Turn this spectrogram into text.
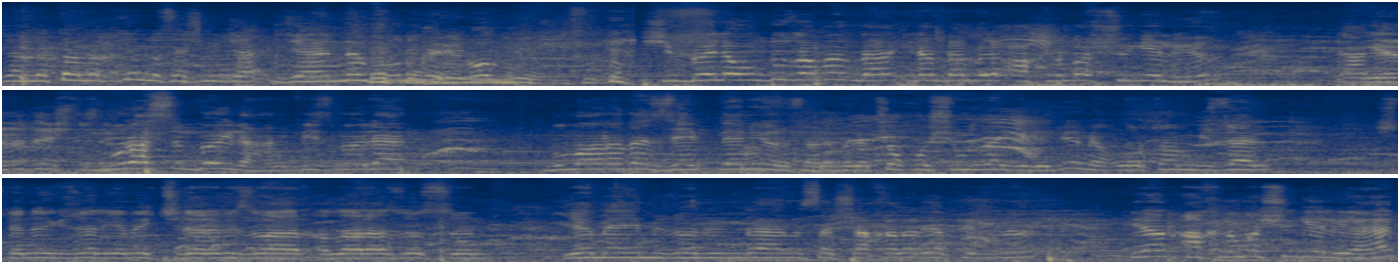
Cenneti anlatacağım da sen şimdi ce- cehennem fonu veriyorsun olmuyor. Şimdi böyle olduğu zaman da inan ben böyle aklıma şu geliyor. Yani burası böyle hani biz böyle bu manada zevkleniyoruz. Hani böyle çok hoşumuza gidiyor diyorum ya ortam güzel. İşte ne güzel yemekçilerimiz var. Allah razı olsun. Yemeğimiz önünde mesela şakalar yapıyoruz. böyle. İnan aklıma şu geliyor hep.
